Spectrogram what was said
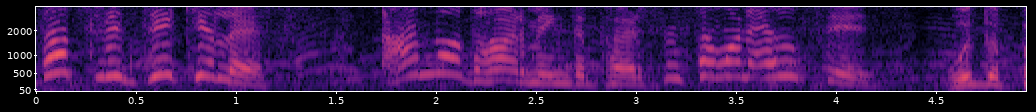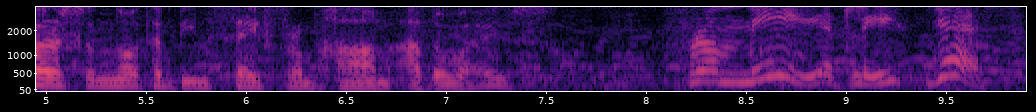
That's ridiculous! I'm not harming the person, someone else is. Would the person not have been safe from harm otherwise? From me, at least, yes.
